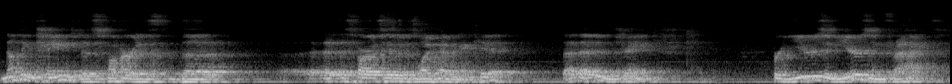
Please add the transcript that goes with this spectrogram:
nothing changed as far as the uh, as far as him and his wife having a kid. That, that didn't change. For years and years, in fact,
